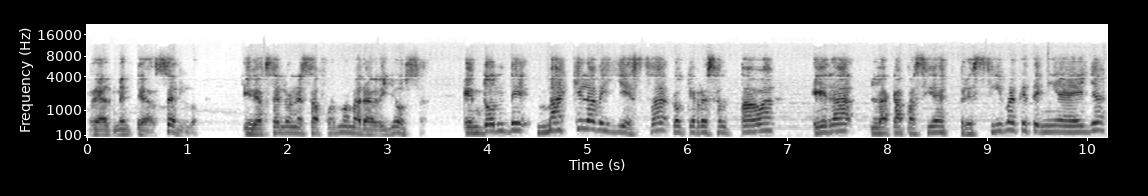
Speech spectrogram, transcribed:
realmente de hacerlo y de hacerlo en esa forma maravillosa, en donde más que la belleza, lo que resaltaba era la capacidad expresiva que tenía ella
